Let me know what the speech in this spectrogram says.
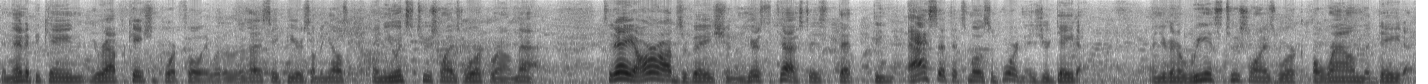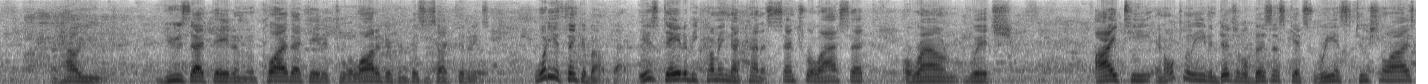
And then it became your application portfolio, whether it was SAP or something else, and you institutionalized work around that. Today, our observation, here's the test, is that the asset that's most important is your data and you're going to reinstitutionalize work around the data and how you use that data and apply that data to a lot of different business activities. What do you think about that? Is data becoming that kind of central asset around which IT and ultimately even digital business gets reinstitutionalized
